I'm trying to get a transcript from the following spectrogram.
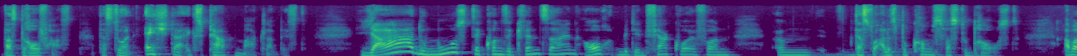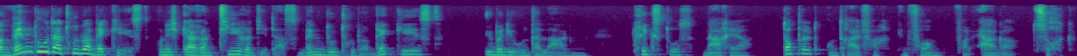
was drauf hast, dass du ein echter Expertenmakler bist. Ja, du musst der konsequent sein, auch mit den Verkäufern, ähm, dass du alles bekommst, was du brauchst. Aber wenn du darüber weggehst, und ich garantiere dir das, wenn du darüber weggehst, über die Unterlagen, kriegst du es nachher doppelt und dreifach in Form von Ärger zurück.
